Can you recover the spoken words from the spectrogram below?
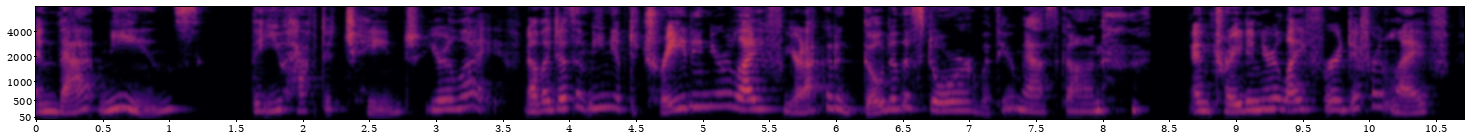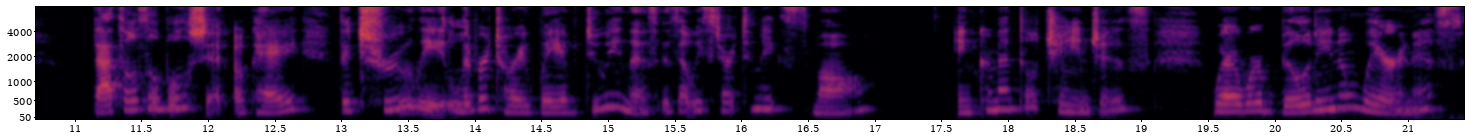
and that means that you have to change your life. Now, that doesn't mean you have to trade in your life. You're not going to go to the store with your mask on and trade in your life for a different life. That's also bullshit, okay? The truly liberatory way of doing this is that we start to make small, incremental changes where we're building awareness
